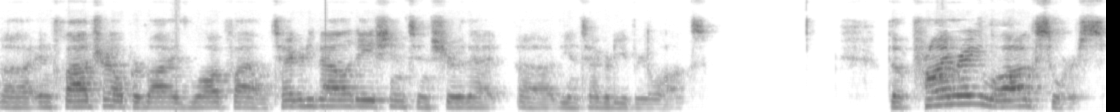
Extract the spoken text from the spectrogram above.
Uh, and CloudTrail provides log file integrity validation to ensure that uh, the integrity of your logs. The primary log source,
